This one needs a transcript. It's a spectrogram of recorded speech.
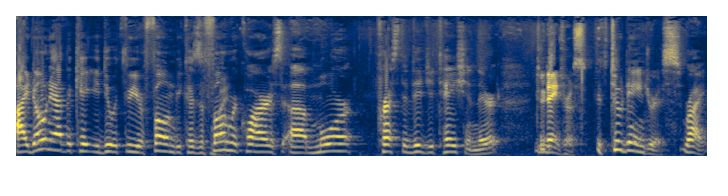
I don't advocate you do it through your phone because the phone Right. requires uh, more prestidigitation. There, Too dangerous. it's too dangerous, right?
